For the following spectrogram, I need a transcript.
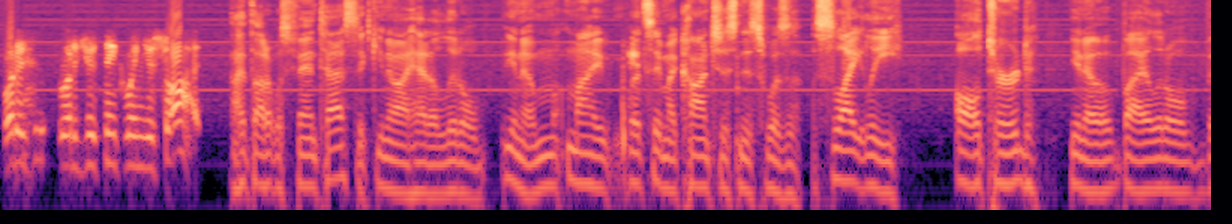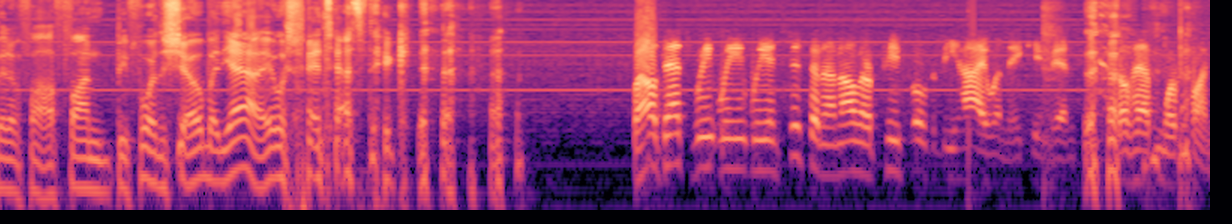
what did you, what did you think when you saw it? I thought it was fantastic. You know, I had a little, you know, my let's say my consciousness was slightly altered, you know, by a little bit of uh, fun before the show. But yeah, it was fantastic. Well, that's we, we, we insisted on all our people to be high when they came in. They'll have more fun.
